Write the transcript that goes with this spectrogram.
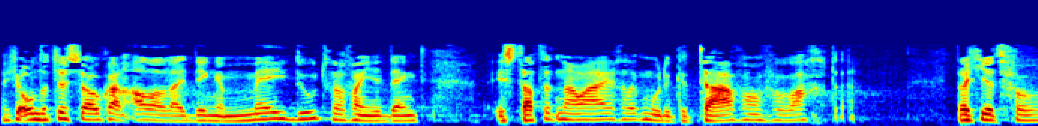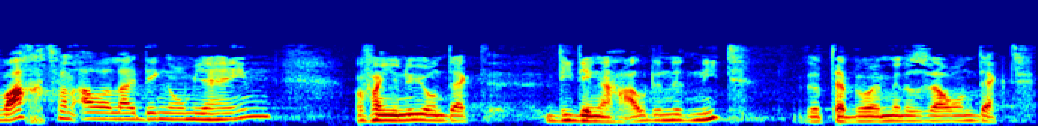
Dat je ondertussen ook aan allerlei dingen meedoet waarvan je denkt, is dat het nou eigenlijk? Moet ik het daarvan verwachten? Dat je het verwacht van allerlei dingen om je heen, waarvan je nu ontdekt, die dingen houden het niet. Dat hebben we inmiddels wel ontdekt.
